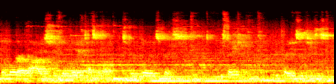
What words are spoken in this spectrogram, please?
That, Lord, our lives would be a living testimony to your glorious grace. We thank you. We pray this in Jesus' name.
